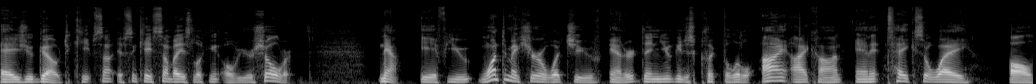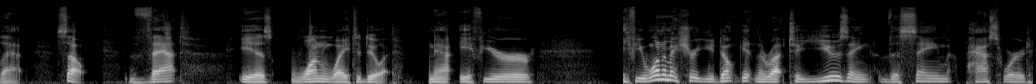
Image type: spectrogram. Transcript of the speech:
as you go to keep some, if in case somebody's looking over your shoulder. Now, if you want to make sure what you've entered, then you can just click the little eye icon and it takes away all that. So that is one way to do it. Now, if you're if you want to make sure you don't get in the rut to using the same password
